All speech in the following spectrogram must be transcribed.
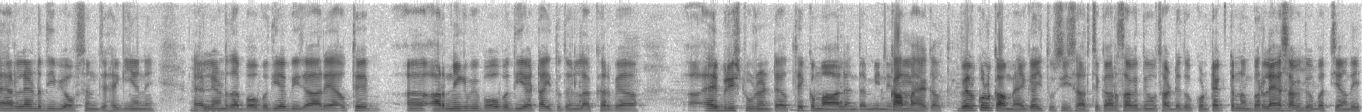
ਆਇਰਲੈਂਡ ਦੀ ਵੀ ਆਪਸ਼ਨਸ ਹੈਗੀਆਂ ਨੇ। ਆਇਰਲੈਂਡ ਦਾ ਬਹੁਤ ਵਧੀਆ ਵੀਜ਼ਾ ਆ ਰਿਹਾ ਉੱਥੇ ਅਰਨਿੰਗ ਵੀ ਬਹੁਤ ਵਧੀਆ 2.5 ਤੋਂ 3 ਲੱਖ ਰੁਪਇਆ ਐਵਰੀ ਸਟੂਡੈਂਟ ਹੈ ਉੱਥੇ ਕਮਾ ਲੈਂਦਾ ਮਹੀਨੇ ਦਾ। ਕੰਮ ਹੈਗਾ ਉੱਥੇ। ਬਿਲਕੁਲ ਕੰਮ ਹੈਗਾ ਜੀ ਤੁਸੀਂ ਸਰਚ ਕਰ ਸਕਦੇ ਹੋ ਸਾਡੇ ਤੋਂ ਕੰਟੈਕਟ ਨੰਬਰ ਲੈ ਸਕਦੇ ਹੋ ਬੱਚਿਆਂ ਦੇ।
